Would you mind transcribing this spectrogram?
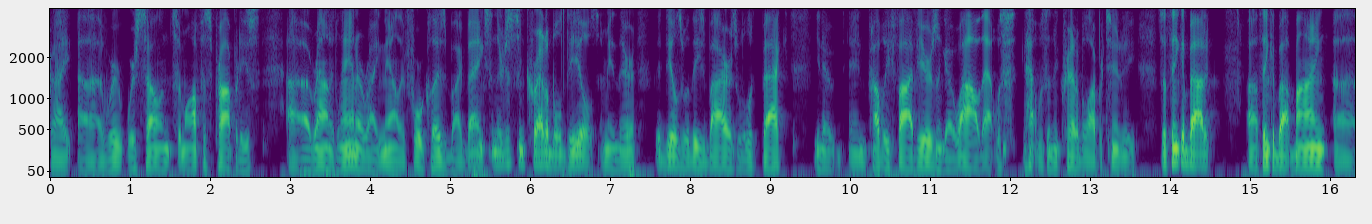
right? Uh, we're we're selling some office properties uh, around Atlanta right now that foreclosed by banks, and they're just incredible deals. I mean, they're the deals with these buyers will look back, you know, in probably five years and go, "Wow, that was that was an incredible opportunity." So think about it. Uh, think about buying uh,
